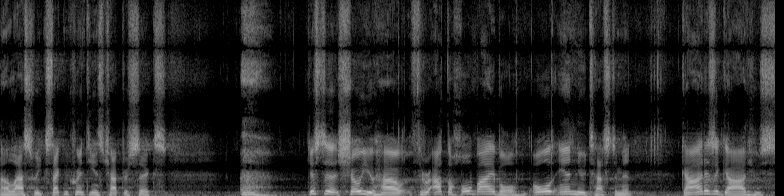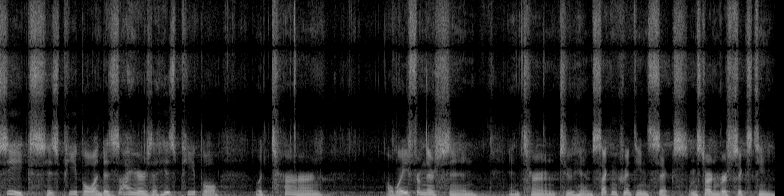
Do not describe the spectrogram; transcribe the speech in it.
uh, last week. 2 Corinthians chapter 6 just to show you how throughout the whole Bible, Old and New Testament, God is a God who seeks his people and desires that his people would turn away from their sin and turn to him. 2 Corinthians 6, I'm going to start in verse 16.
